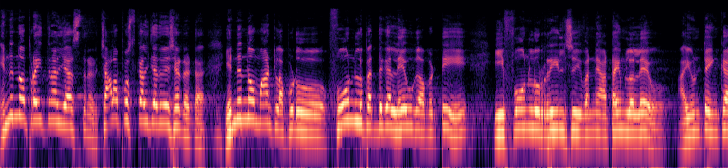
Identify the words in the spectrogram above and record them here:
ఎన్నెన్నో ప్రయత్నాలు చేస్తున్నాడు. చాలా పుస్తకాలు చదివేశాడట. ఎన్నెన్నో మాటలు. అప్పుడు ఫోన్లు పెద్దగా లేవు కాబట్టి ఈ ఫోన్లు రీల్స్ ఇవన్నీ ఆ టైంలో లేవు. అవి ఉంటే ఇంకా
